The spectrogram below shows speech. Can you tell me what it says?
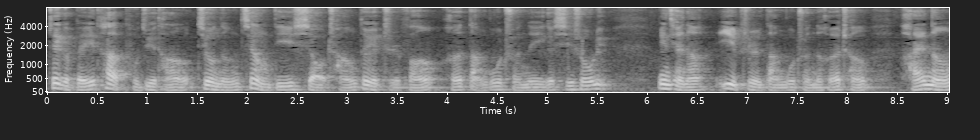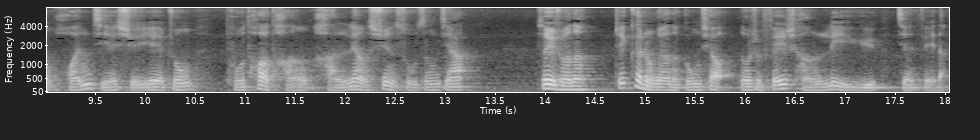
这个贝塔葡聚糖就能降低小肠对脂肪和胆固醇的一个吸收率。并且呢，抑制胆固醇的合成，还能缓解血液中葡萄糖含量迅速增加。所以说呢，这各种各样的功效都是非常利于减肥的。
